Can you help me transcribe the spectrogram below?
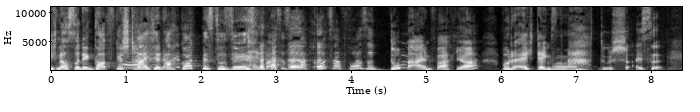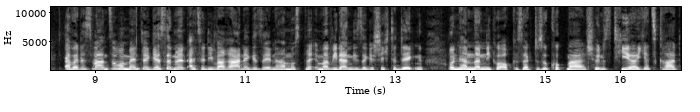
Viech noch so den Kopf gestreichelt. Ach Gott, bist du süß. Ey, weißt du, so mal kurz davor, so dumm einfach, ja? Wo du echt denkst, ach du Scheiße. Aber das waren so Momente gestern, als wir die Warane gesehen haben, mussten wir immer wieder an diese Geschichte denken und haben dann Nico auch gesagt, so, guck mal, schönes Tier, jetzt gerade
